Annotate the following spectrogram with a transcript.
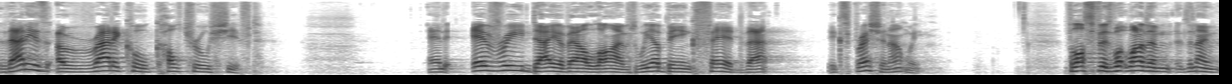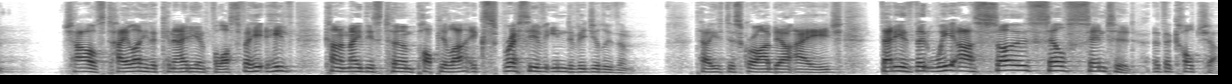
That is a radical cultural shift. And every day of our lives, we are being fed that expression, aren't we? Philosophers, one of them, the name Charles Taylor, he's a Canadian philosopher, he, he's kind of made this term popular expressive individualism. That's how he's described our age. That is, that we are so self centered as a culture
